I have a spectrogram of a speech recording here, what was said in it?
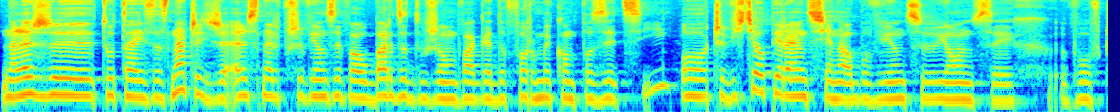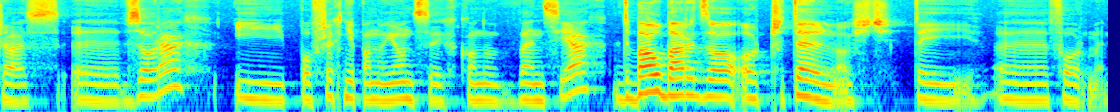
Należy tutaj zaznaczyć, że Elsner przywiązywał bardzo dużą wagę do formy kompozycji, oczywiście opierając się na obowiązujących wówczas e, wzorach i powszechnie panujących konwencjach. Dbał bardzo o czytelność tej e, formy.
